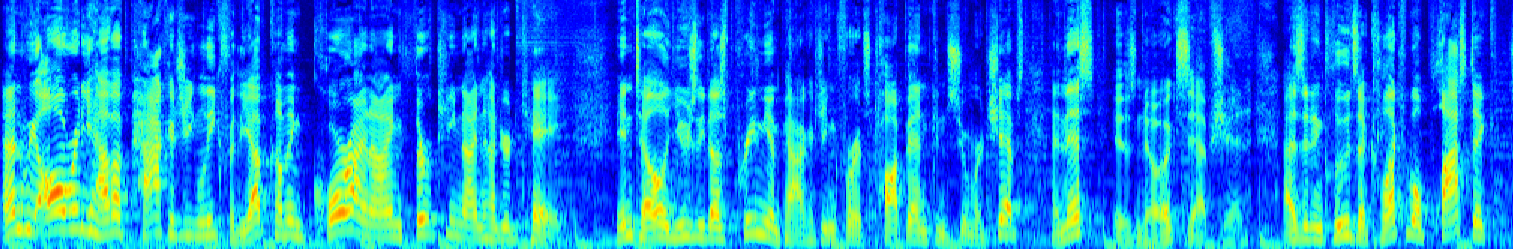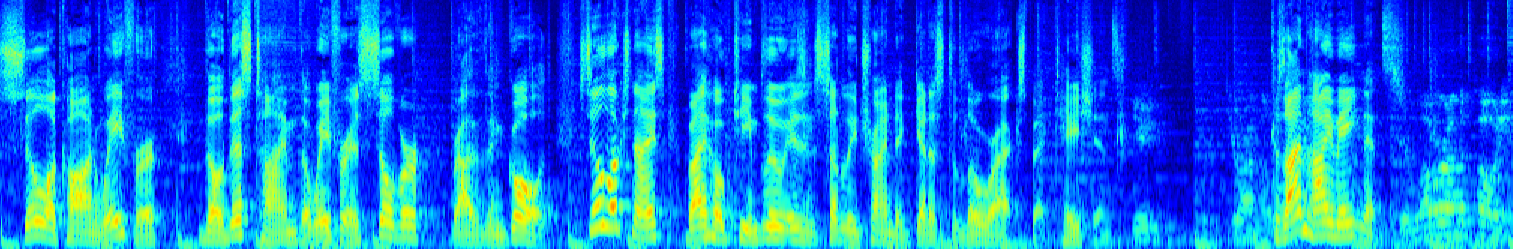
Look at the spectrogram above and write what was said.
And we already have a packaging leak for the upcoming Core i9 13900K. Intel usually does premium packaging for its top end consumer chips, and this is no exception, as it includes a collectible plastic silicon wafer, though this time the wafer is silver rather than gold. Still looks nice, but I hope Team Blue isn't subtly trying to get us to lower our expectations. You, you're on the. Because I'm high maintenance. You're lower on the podium.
